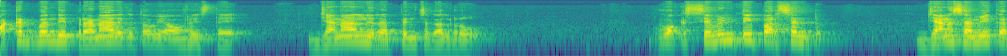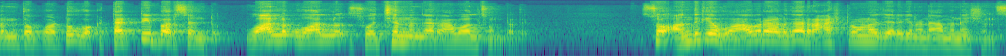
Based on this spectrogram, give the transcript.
పకడ్బందీ ప్రణాళికతో వ్యవహరిస్తే జనాల్ని రప్పించగలరు. ఒక సెవెంటీ పర్సెంట్ జన సమీకరణతో పాటు ఒక థర్టీ పర్సెంట్ వాళ్ళకు వాళ్ళు స్వచ్ఛందంగా రావాల్సి ఉంటుంది. సో అందుకే ఓవరాల్గా రాష్ట్రంలో జరిగిన నామినేషన్స్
